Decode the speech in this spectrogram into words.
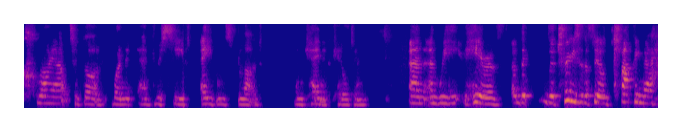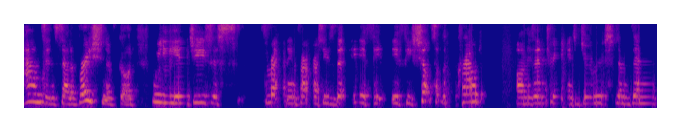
cry out to God when it had received Abel's blood when Cain had killed him. And, and we hear of the, the trees of the field clapping their hands in celebration of God. We hear Jesus threatening the Pharisees that if he, if he shuts up the crowd on his entry into Jerusalem, then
